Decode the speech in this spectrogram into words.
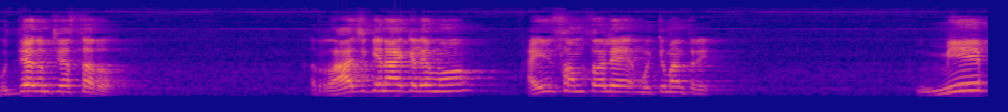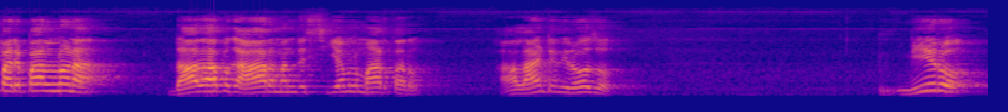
ఉద్యోగం చేస్తారు. రాజకీయ నాయకులేమో ఐదు సంవత్సరాలే ముఖ్యమంత్రి. మీ పరిపాలనలోన దాదాపుగా ఆరు మంది సీఎంలు మారుతారు. అలాంటిది ఈరోజు. మీరు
